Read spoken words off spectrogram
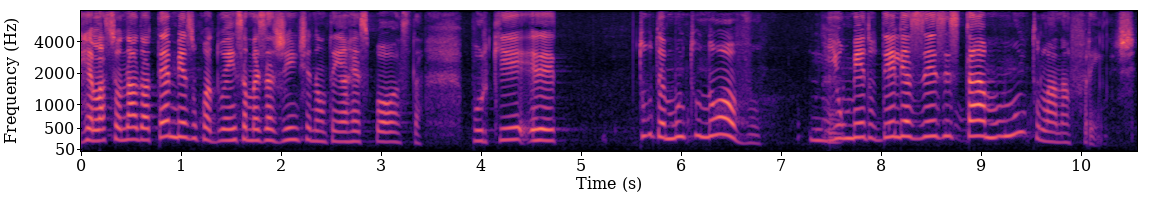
relacionado até mesmo com a doença, mas a gente não tem a resposta, porque é, tudo é muito novo. Não. E o medo dele, às vezes, está muito lá na frente.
